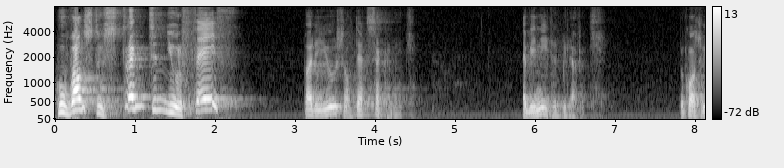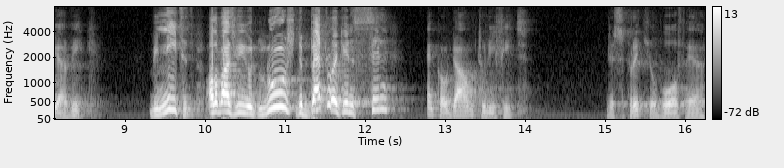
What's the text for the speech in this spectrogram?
who wants to strengthen your faith by the use of that sacrament. And we need it, beloved because we are weak. We need it. Otherwise, we would lose the battle against sin and go down to defeat. The spiritual warfare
